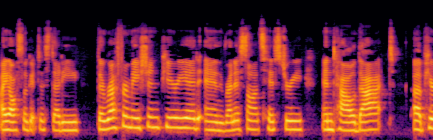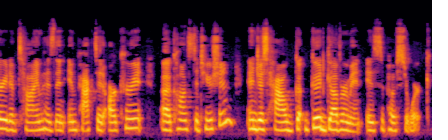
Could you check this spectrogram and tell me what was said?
I also get to study the Reformation period and Renaissance history and how that uh, period of time has then impacted our current uh, constitution and just how g- good government is supposed to work.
